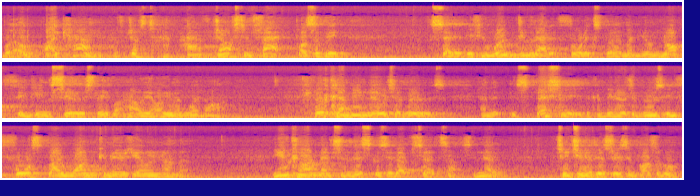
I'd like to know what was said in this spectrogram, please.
Well, I can have just, have just, in fact, possibly said it. If you won't do that at thought experiment, you're not thinking seriously about how the argument went on. There can be no taboos, and especially there can be no taboos enforced by one community on another. You can't mention this because it upsets us. No. Teaching of history is impossible.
